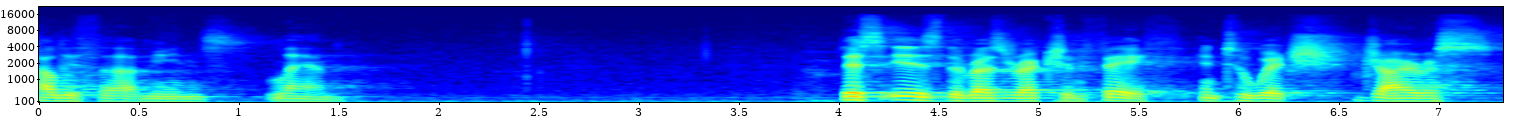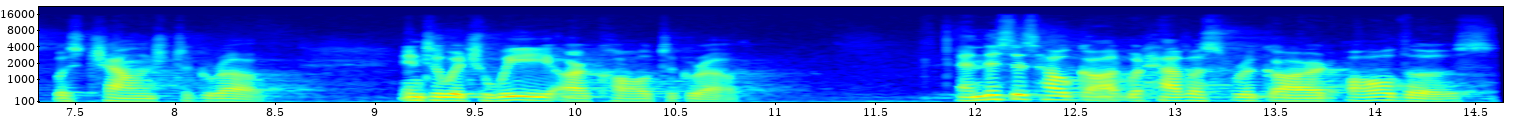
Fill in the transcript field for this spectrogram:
Talitha means lamb. This is the resurrection faith into which Jairus was challenged to grow, into which we are called to grow. And this is how God would have us regard all those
